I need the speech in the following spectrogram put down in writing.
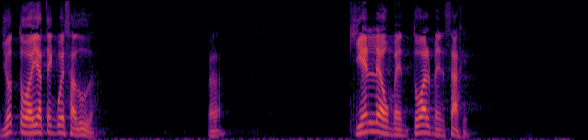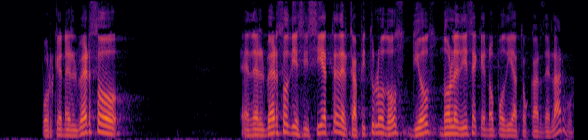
Yo todavía tengo esa duda. ¿Quién le aumentó al mensaje? Porque en el verso en el verso 17 del capítulo 2, Dios no le dice que no podía tocar del árbol.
